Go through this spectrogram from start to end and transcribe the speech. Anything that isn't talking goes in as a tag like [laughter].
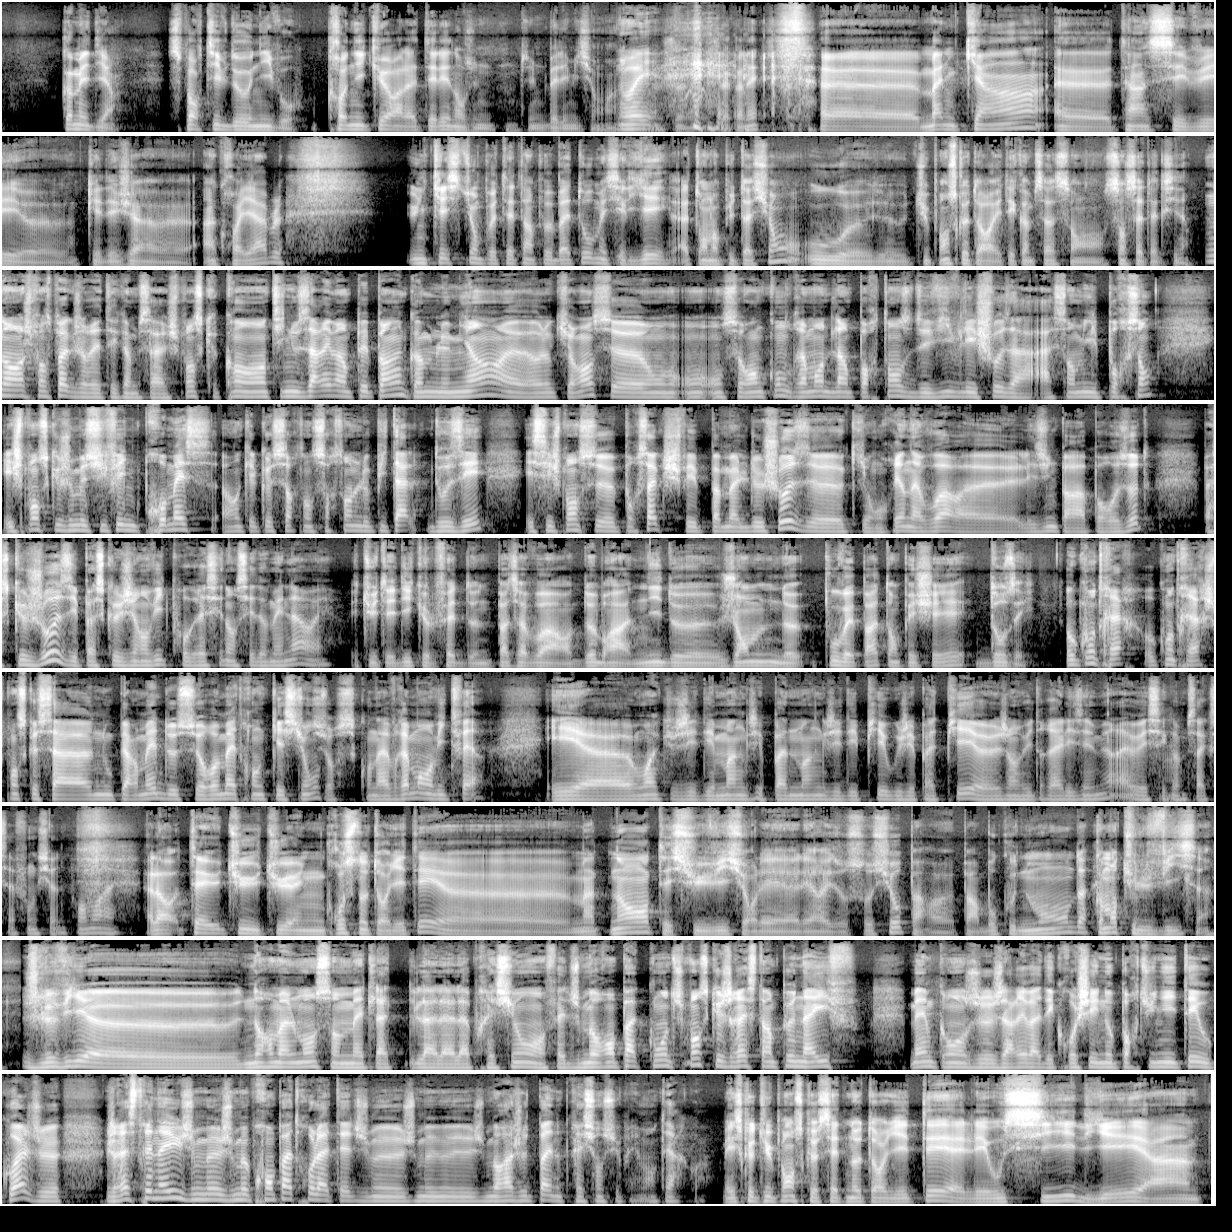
Comédien, sportif de haut niveau, chroniqueur à la télé dans une, belle émission, hein, Oui. je, je la connais. Euh, mannequin, tu as un CV euh, qui est déjà euh, incroyable. Une question peut-être un peu bateau, mais c'est lié à ton amputation ou euh, tu penses que tu aurais été comme ça sans, sans cet accident? Non, je pense pas que j'aurais été comme ça. Je pense que quand il nous arrive un pépin, comme le mien, euh, en l'occurrence, euh, on, se rend compte vraiment de l'importance de vivre les choses à, à 100 000% Et je pense que je me suis fait une promesse, en quelque sorte, en sortant de l'hôpital, d'oser. Et c'est, je pense, pour ça que je fais pas mal de choses qui ont rien à voir les unes par rapport aux autres. Parce que j'ose et parce que j'ai envie de progresser dans ces domaines-là, ouais. Et tu t'es dit que le fait de ne pas avoir de bras ni de jambes ne pouvait pas t'empêcher d'oser. Au contraire, au contraire, je pense que ça nous permet de se remettre en question sur ce qu'on a vraiment envie de faire. Et euh, moi, que j'ai des mains, que j'ai pas de mains, que j'ai des pieds ou que j'ai pas de pieds, euh, j'ai envie de réaliser mes rêves. Et c'est comme ça que ça fonctionne pour moi. ouais. Alors, tu, tu as une grosse notoriété euh, maintenant, tu es suivi sur les, les réseaux sociaux par, par beaucoup de monde. Comment tu le vis, ça? Je le vis normalement sans me mettre la, la- la- la pression. En fait, je me rends pas compte. Je pense que je reste un peu naïf. Même quand j'arrive à décrocher une opportunité ou quoi, je, je reste très naïf. Je me, je me prends pas trop la tête. Je me, je me, je me rajoute pas une pression supplémentaire, quoi. Mais est-ce que tu penses que cette notoriété, elle est aussi liée à un-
